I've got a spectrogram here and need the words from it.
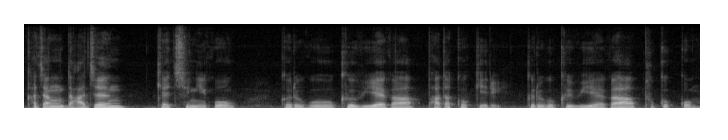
가장 낮은 계층이고 그리고 그 위에가 바다코끼리 그리고 그 위에가 북극곰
